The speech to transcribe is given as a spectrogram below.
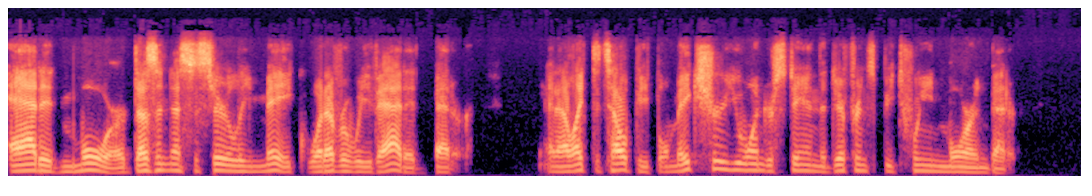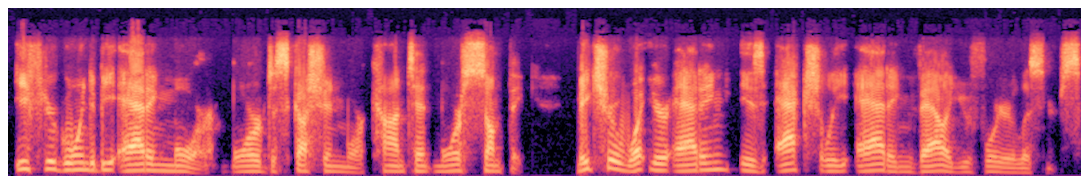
added more doesn't necessarily make whatever we've added better. And I like to tell people make sure you understand the difference between more and better if you're going to be adding more, more discussion, more content, more something, make sure what you're adding is actually adding value for your listeners.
